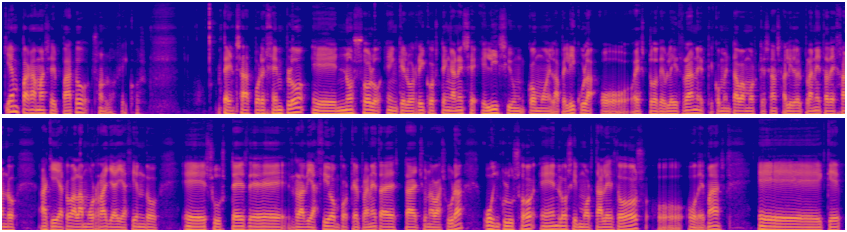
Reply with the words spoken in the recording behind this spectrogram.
quien paga más el pato son los ricos. Pensad, por ejemplo, eh, no solo en que los ricos tengan ese Elysium como en la película o esto de Blade Runner que comentábamos que se han salido del planeta dejando aquí a toda la morralla y haciendo eh, sus test de radiación porque el planeta está hecho una basura o incluso en Los Inmortales 2 o, demás. Eh, que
